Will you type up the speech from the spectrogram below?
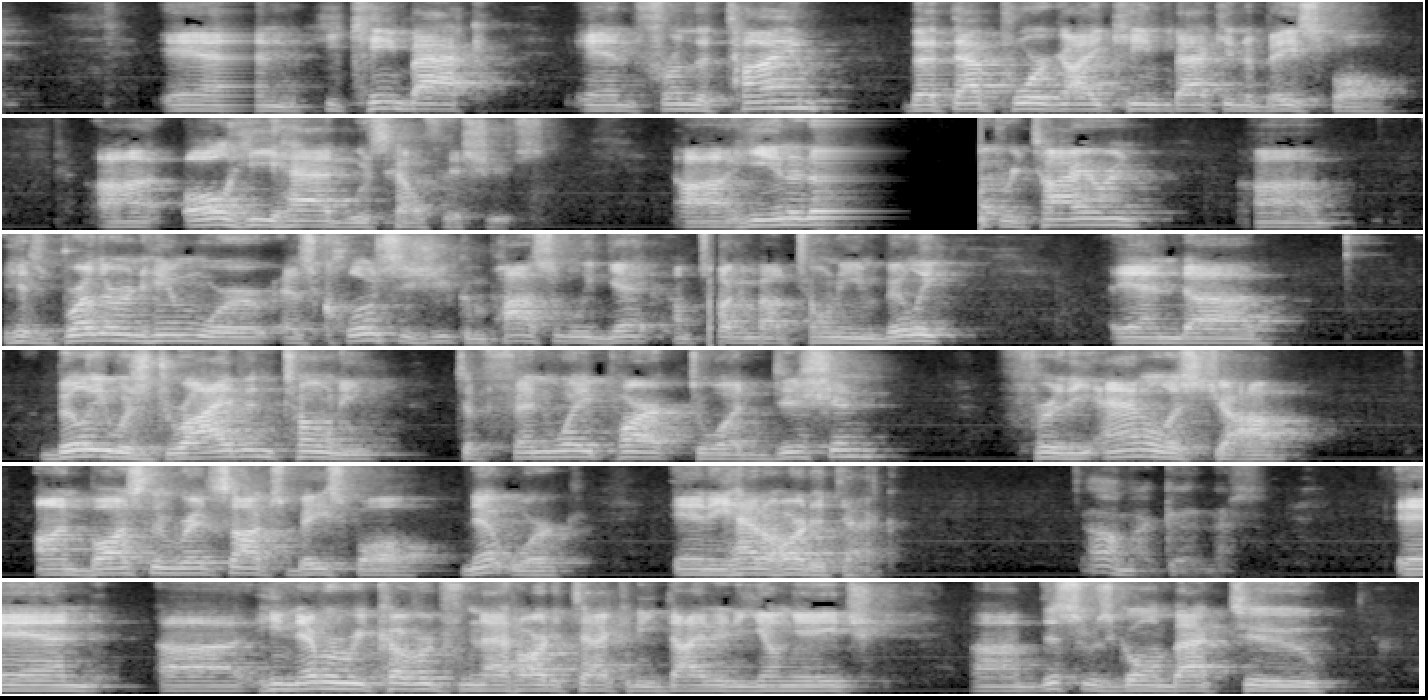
And he came back and from the time that that poor guy came back into baseball uh, all he had was health issues. Uh, he ended up retiring. Uh, his brother and him were as close as you can possibly get. I'm talking about tony and billy. And uh, billy was driving tony to fenway park to audition for the analyst job on Boston Red Sox baseball network, and he had a heart attack. Oh my goodness! And uh, he never recovered from that heart attack, and he died at a young age. Um, this was going back to,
